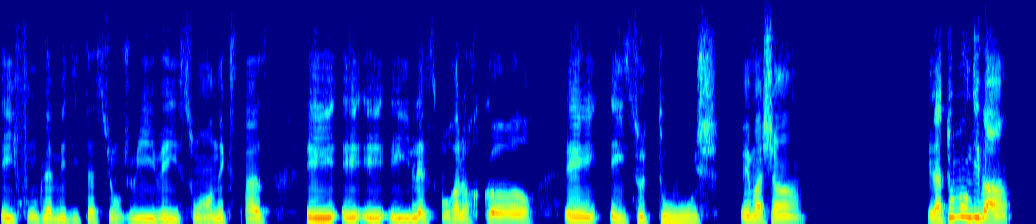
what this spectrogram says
Et ils font de la méditation juive et ils sont en extase et, et, ils laissent cours à leur corps et, ils se touchent et machin. Et là, tout le monde y va hein,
